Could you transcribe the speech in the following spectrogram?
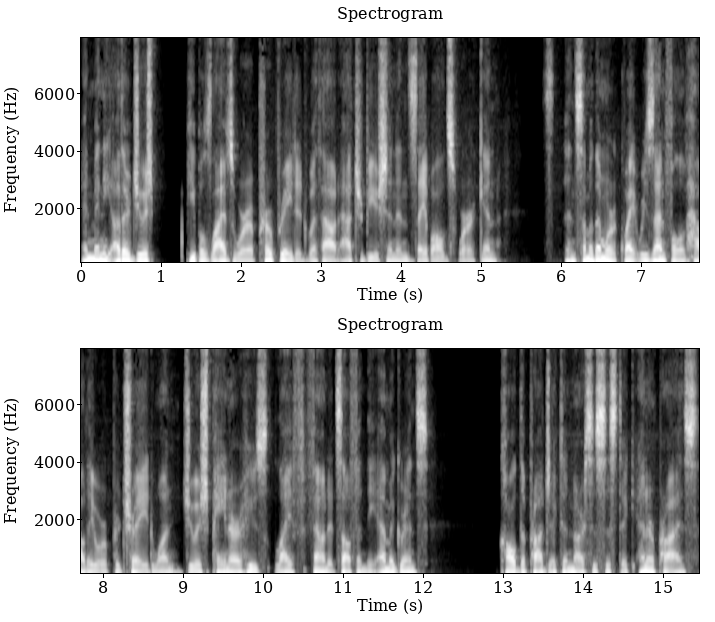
And many other Jewish people's lives were appropriated without attribution in Sebald's work. And and some of them were quite resentful of how they were portrayed. One Jewish painter whose life found itself in the emigrants called the project a narcissistic enterprise.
